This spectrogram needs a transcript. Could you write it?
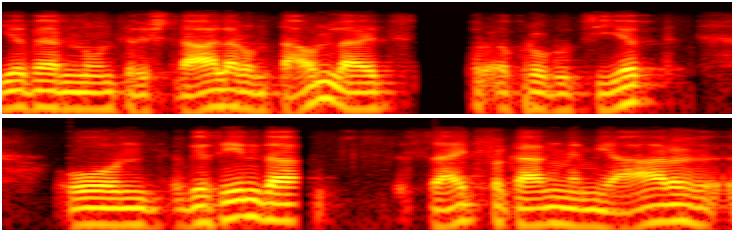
Hier werden unsere Strahler und Downlights produziert. Und wir sehen da seit vergangenem Jahr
